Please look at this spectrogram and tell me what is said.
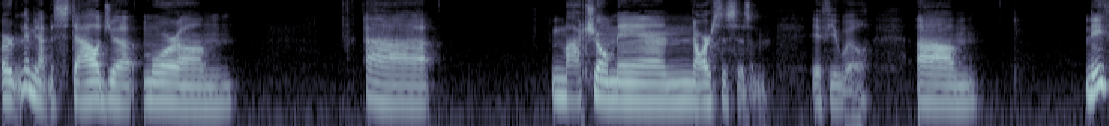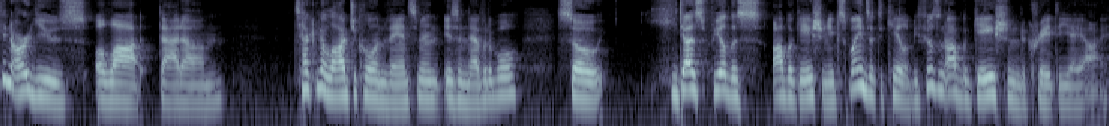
or maybe not nostalgia, more um, uh, macho man narcissism, if you will. Um, Nathan argues a lot that um, technological advancement is inevitable, so he does feel this obligation. He explains it to Caleb. He feels an obligation to create the AI.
